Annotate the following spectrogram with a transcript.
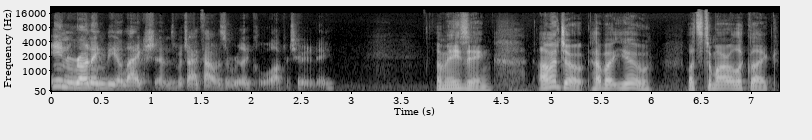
in running the elections which i thought was a really cool opportunity amazing Amanjot, how about you? What's tomorrow look like?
